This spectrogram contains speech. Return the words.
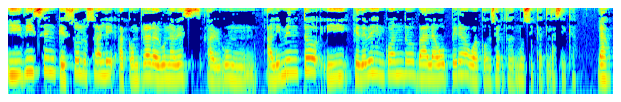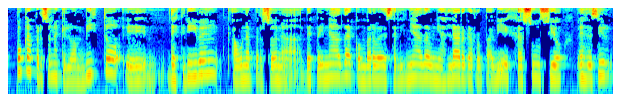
y dicen que solo sale a comprar alguna vez algún alimento y que de vez en cuando va a la ópera o a conciertos de música clásica. Las pocas personas que lo han visto eh, describen a una persona despeinada, con barba desaliñada, uñas largas, ropa vieja, sucio, es decir,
